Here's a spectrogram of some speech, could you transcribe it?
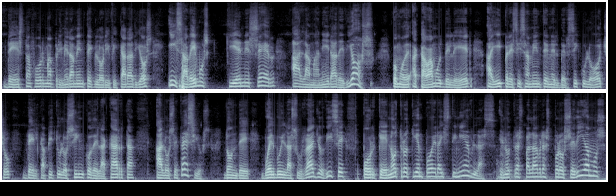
de esta forma primeramente glorificar a Dios y sabemos quién es ser a la manera de Dios como acabamos de leer ahí precisamente en el versículo 8 del capítulo 5 de la carta a los Efesios, donde vuelvo y la subrayo, dice, porque en otro tiempo erais tinieblas, en otras palabras, procedíamos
